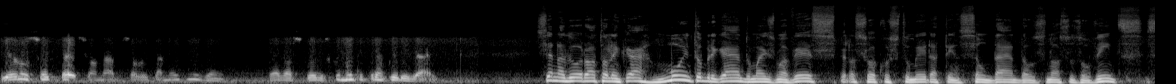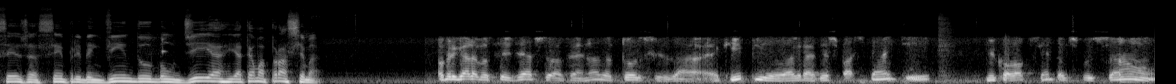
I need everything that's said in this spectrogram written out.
e eu não sou de pressionar absolutamente ninguém. Leva as coisas com muita tranquilidade. Senador Otto Alencar, muito obrigado mais uma vez pela sua costumeira atenção dada aos nossos ouvintes. Seja sempre bem-vindo, bom dia e até uma próxima. Obrigado a você, Jefferson, a Fernando, a todos da equipe. Eu agradeço bastante me coloco sempre à disposição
